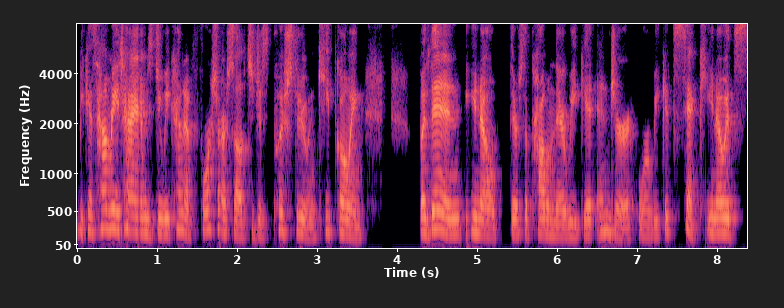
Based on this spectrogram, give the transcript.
Because how many times do we kind of force ourselves to just push through and keep going? But then, you know, there's a problem there. We get injured or we get sick. You know, it's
